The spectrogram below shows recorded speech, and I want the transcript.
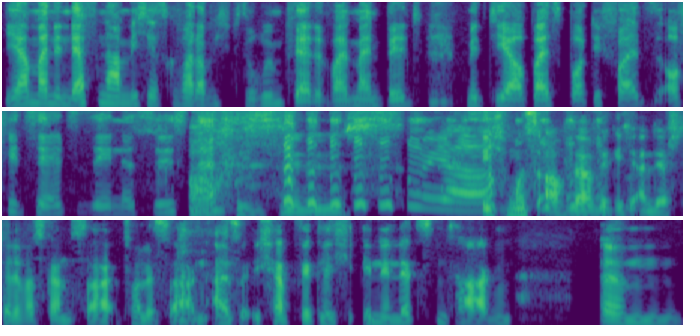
Ja, meine Neffen haben mich jetzt gefragt, ob ich berühmt werde, weil mein Bild mit dir auch bei Spotify offiziell zu sehen ist. Süß, ne? Ach, wie süß. ja. Ich muss auch da wirklich an der Stelle was ganz sa- Tolles sagen. Also ich habe wirklich in den letzten Tagen ähm,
